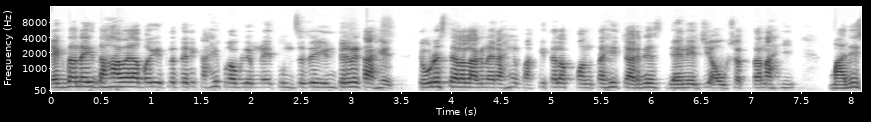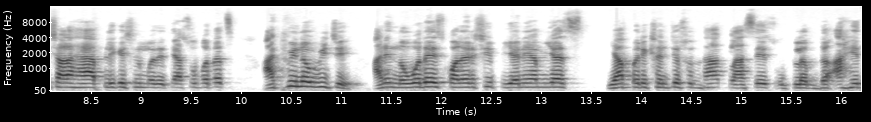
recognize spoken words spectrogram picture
एकदा नाही दहा वेळा बघितलं तरी काही प्रॉब्लेम नाही. तुमचं जे इंटरनेट आहे तेवढंच त्याला लागणार आहे. बाकी त्याला कोणताही चार्जेस देण्याची आवश्यकता नाही. माझी शाळा ह्या ऍप्लिकेशनमध्ये त्यासोबतच आठवी नववीचे आणि Navodaya scholarship N M S या परीक्षांचे सुद्धा क्लासेस उपलब्ध आहेत.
